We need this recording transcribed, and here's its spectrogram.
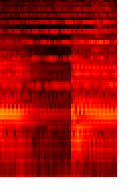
Música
